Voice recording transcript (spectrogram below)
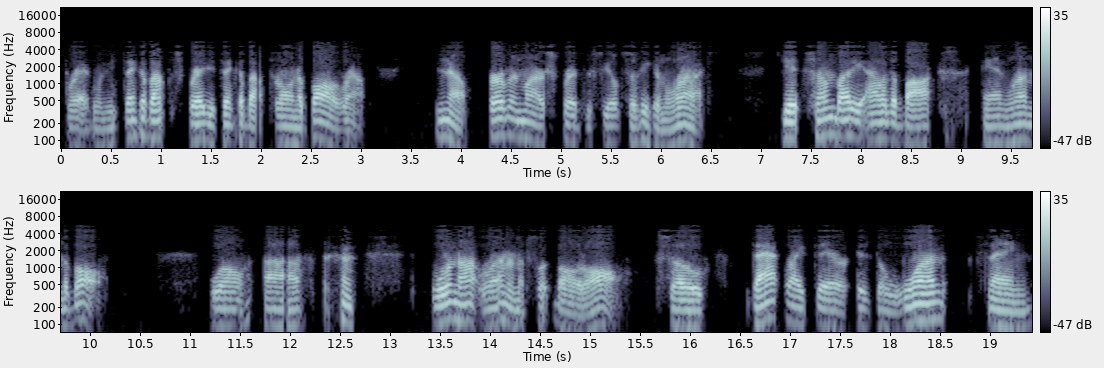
spread. When you think about the spread, you think about throwing a ball around. No, Urban Meyer spreads the field so he can run. Get somebody out of the box and run the ball. Well, uh, we're not running a football at all. So that right there is the one thing,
